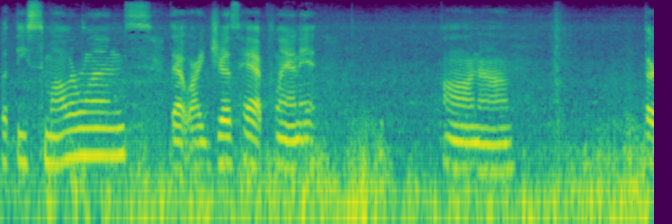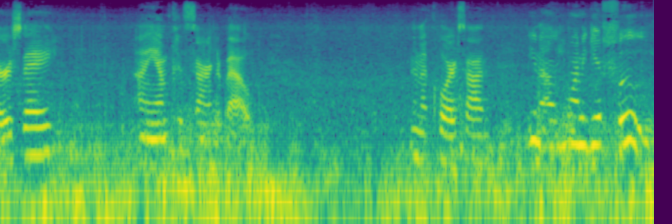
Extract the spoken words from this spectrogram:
But these smaller ones that I just had planted on uh, Thursday, I am concerned about. And of course, I, you know, you want to get food.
